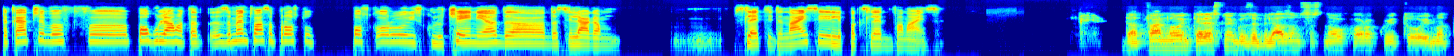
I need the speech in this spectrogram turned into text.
Така че в по-голямата... За мен това са просто по-скоро изключения да, да си лягам след 11 или пък след 12. Да, това е много интересно и го забелязвам с много хора, които имат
